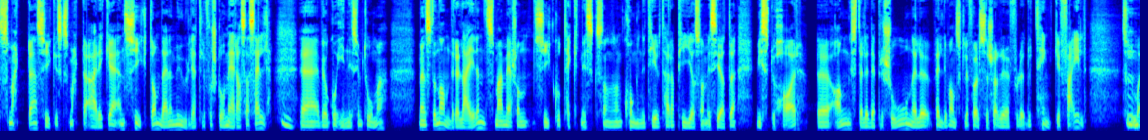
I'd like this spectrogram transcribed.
Smerte, psykisk smerte, er ikke en sykdom, det er en mulighet til å forstå mer av seg selv mm. eh, ved å gå inn i symptomet. Mens den andre leiren, som er mer sånn psykoteknisk, sånn, sånn kognitiv terapi også, vil si at det, eh, hvis du har eh, angst eller depresjon eller veldig vanskelige følelser, så er det fordi du tenker feil. Så du mm. må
